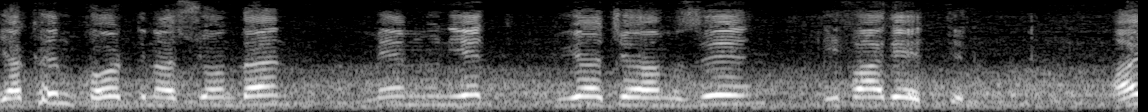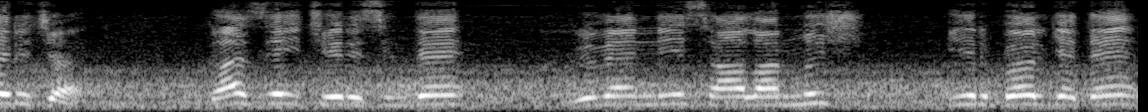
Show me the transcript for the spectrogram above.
yakın koordinasyondan memnuniyet duyacağımızı ifade ettim. Ayrıca Gazze içerisinde güvenliği sağlanmış bir bölgede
